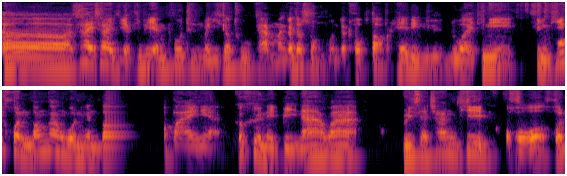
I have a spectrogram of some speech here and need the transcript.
เอ่อใช่ใช่อย่างที่พี่เอ็มพูดถึงเมื่อกี้ก็ถูกครับมันก็จะส่งผลกระทบต่อประเทศอื่นๆด้วย ทีนี้สิ่งที่คนต้องกังวลกันต่อต่ อไปเนี่ยก็คือในปีหน้าว่า recession ที่โอ้โหคน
